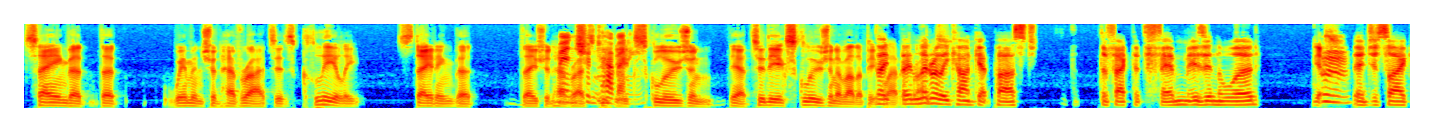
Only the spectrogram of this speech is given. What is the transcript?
saying that that women should have rights is clearly stating that they should have Men rights shouldn't to have the any. exclusion. Yeah, to the exclusion of other people. They, they literally can't get past the fact that fem is in the word. Yes. Mm. They're just like,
